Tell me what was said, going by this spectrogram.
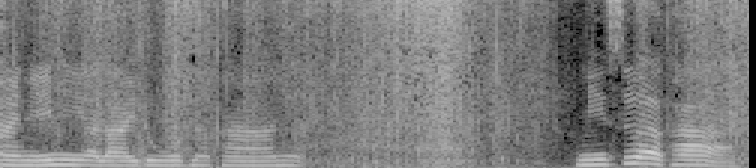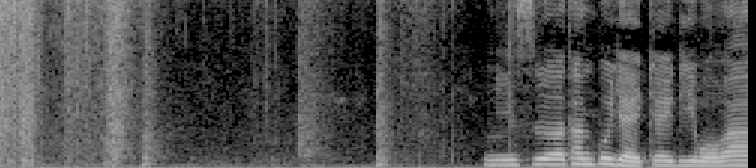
ในนี้มีอะไรดูนะคะเนี่ย มีเสื้อค่ะ มีเสื้อท่านผู้ใหญ่ใจดีบอกว่า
